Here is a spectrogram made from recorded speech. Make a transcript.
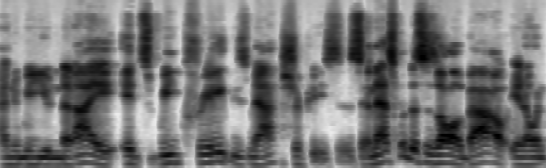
and we unite, it's we create these masterpieces, and that's what this is all about, you know. And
